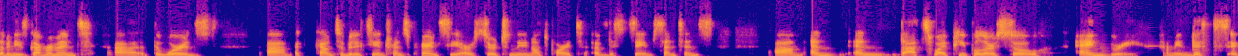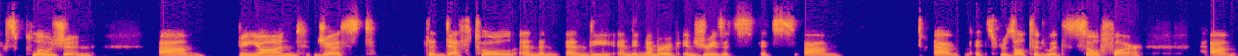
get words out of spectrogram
Lebanese government, uh, the words um, accountability and transparency are certainly not part of the same sentence. Um, and and that's why people are so angry. I mean, this explosion, um, beyond just the death toll and the and the and the number of injuries it's it's um, um, it's resulted with so far, um,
